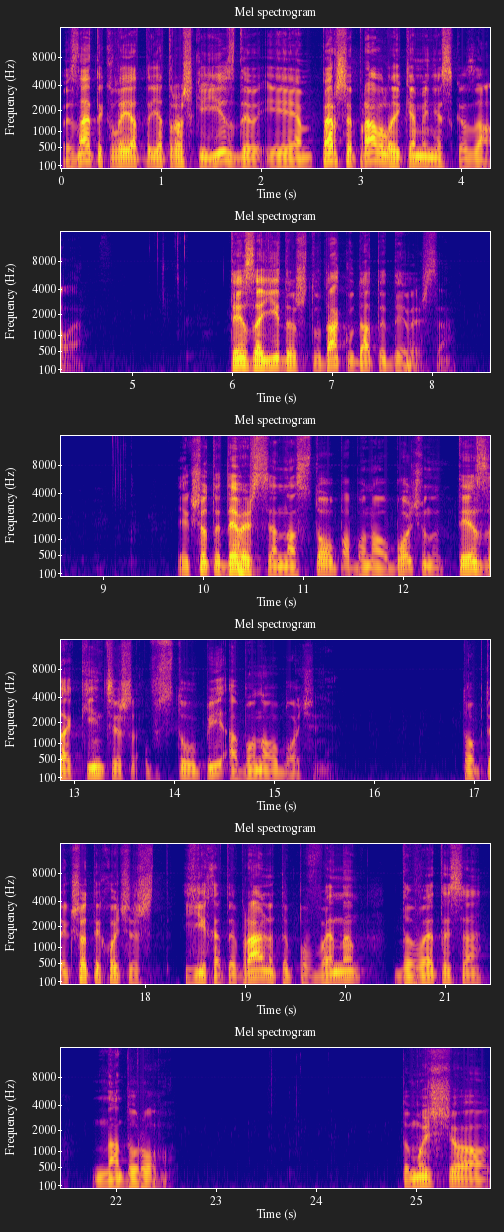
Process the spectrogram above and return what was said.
Ви знаєте, коли я, я трошки їздив, і перше правило, яке мені сказали, ти заїдеш туди, куди ти дивишся. Якщо ти дивишся на стовп або на обочину, ти закінчиш в стовпі або на обочині. Тобто, якщо ти хочеш їхати правильно, ти повинен дивитися на дорогу. Тому що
